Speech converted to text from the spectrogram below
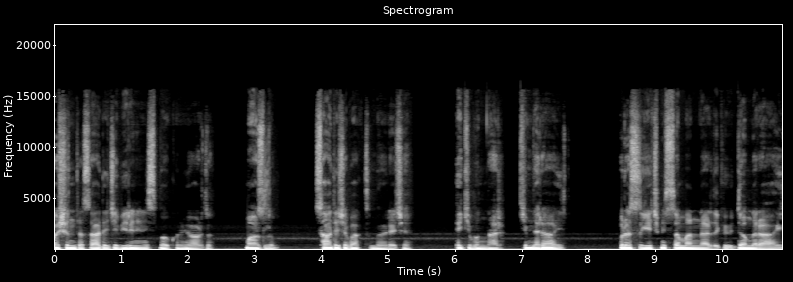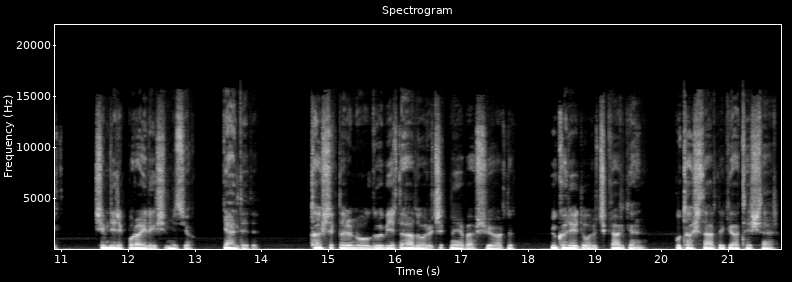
Başında sadece birinin ismi okunuyordu. Mazlum. Sadece baktım öylece. Peki bunlar kimlere ait? Burası geçmiş zamanlardaki hüddamlara ait. Şimdilik burayla işimiz yok. Gel dedi. Taşlıkların olduğu bir daha doğru çıkmaya başlıyorduk. Yukarıya doğru çıkarken bu taşlardaki ateşler,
